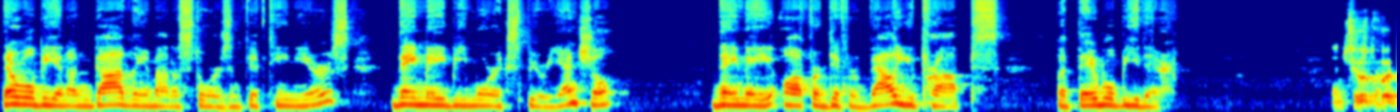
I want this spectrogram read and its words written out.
There will be an ungodly amount of stores in 15 years. They may be more experiential, they may offer different value props, but they will be there. Two quick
